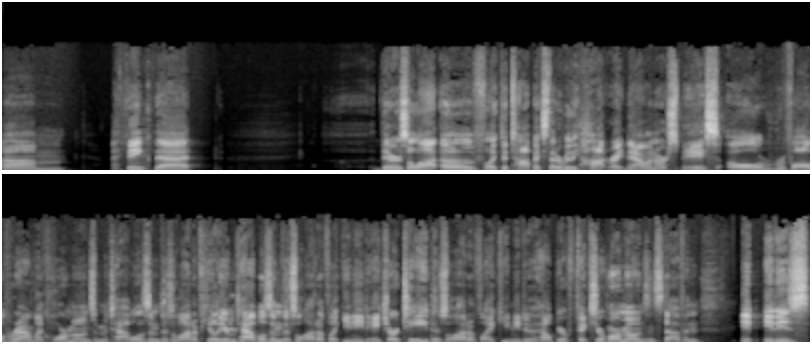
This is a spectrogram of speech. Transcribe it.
um i think that there's a lot of like the topics that are really hot right now in our space all revolve around like hormones and metabolism there's a lot of heal your metabolism there's a lot of like you need hrt there's a lot of like you need to help your fix your hormones and stuff and it it is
